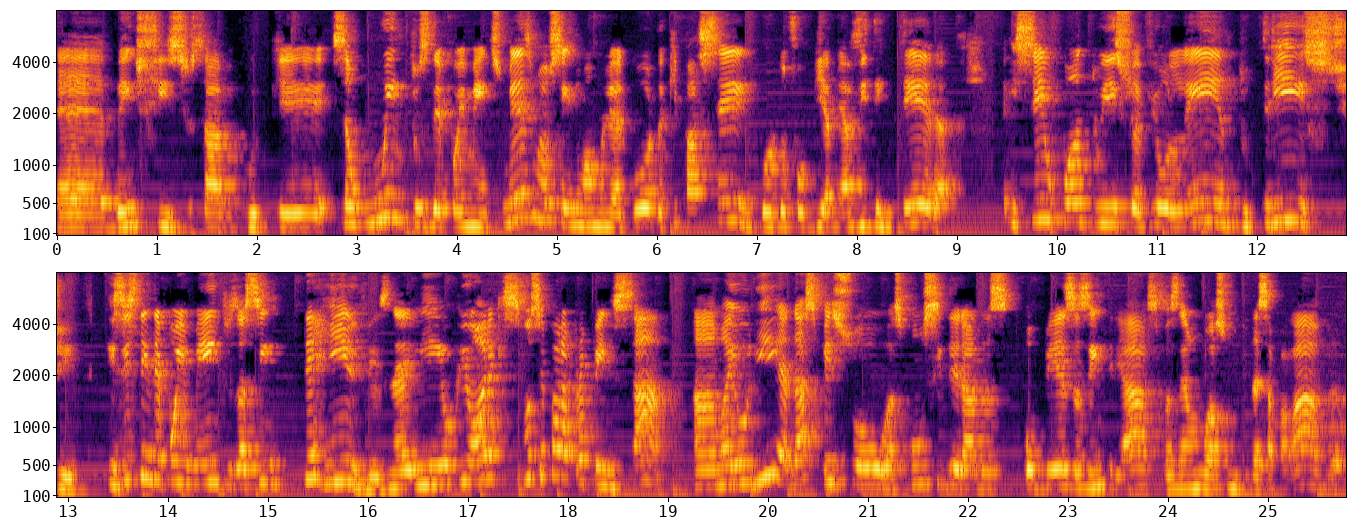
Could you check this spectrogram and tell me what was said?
é bem difícil, sabe? Porque são muitos depoimentos. Mesmo eu sendo uma mulher gorda, que passei gordofobia a minha vida inteira, e sei o quanto isso é violento, triste. Existem depoimentos assim terríveis, né? E o pior é que se você parar para pensar, a maioria das pessoas consideradas obesas, entre aspas, né, eu não gosto muito dessa palavra,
